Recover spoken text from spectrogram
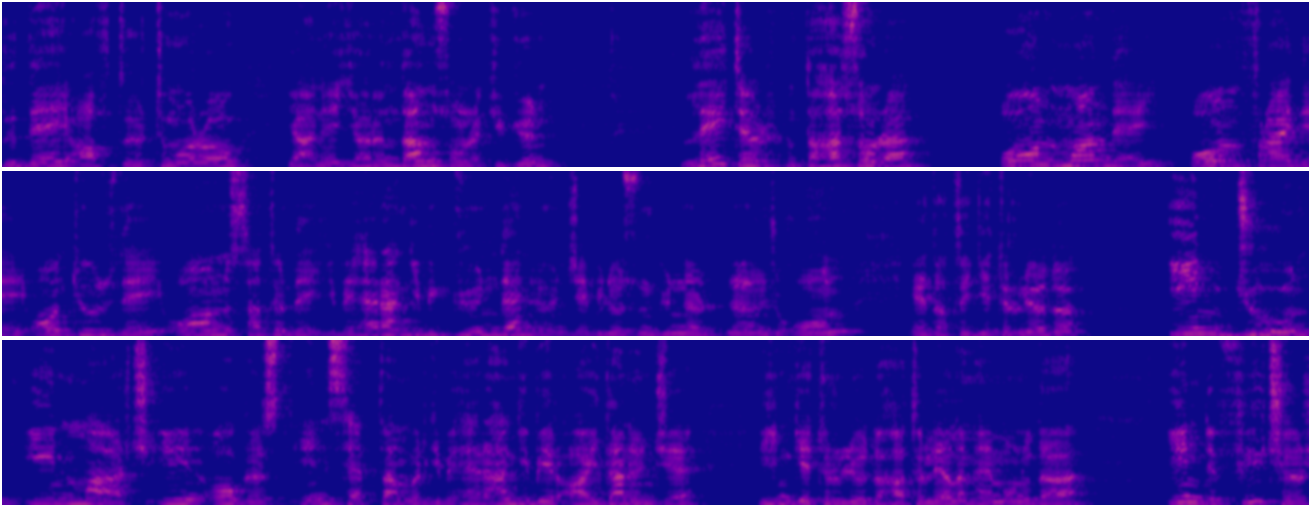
the day after tomorrow yani yarından sonraki gün later daha sonra on Monday, on Friday, on Tuesday, on Saturday gibi herhangi bir günden önce biliyorsunuz günlerden önce on edatı getiriliyordu. In June, in March, in August, in September gibi herhangi bir aydan önce in getiriliyordu. Hatırlayalım hem onu da. In the future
